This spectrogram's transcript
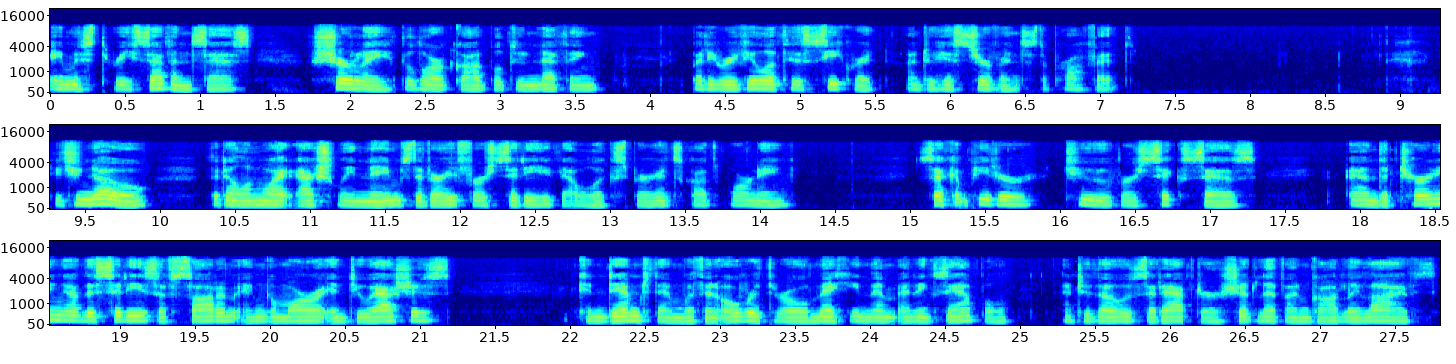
Amos 3 7 says, Surely the Lord God will do nothing, but he revealeth his secret unto his servants, the prophet. Did you know that Ellen White actually names the very first city that will experience God's warning? 2 Peter 2, verse 6 says, and the turning of the cities of Sodom and Gomorrah into ashes, condemned them with an overthrow, making them an example unto those that after should live ungodly lives.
